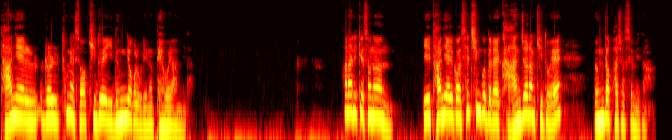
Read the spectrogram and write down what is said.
다니엘을 통해서 기도의 이 능력을 우리는 배워야 합니다. 하나님께서는 이 다니엘과 세 친구들의 간절한 기도에 응답하셨습니다.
